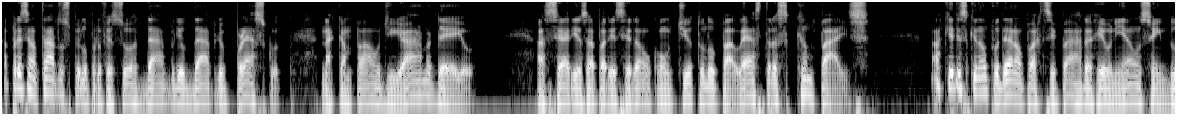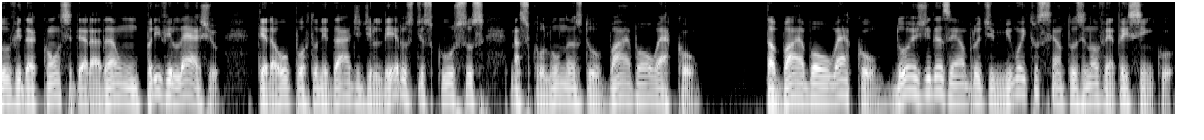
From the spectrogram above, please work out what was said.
apresentados pelo professor W. W. Prescott na campal de Armadale. As séries aparecerão com o título Palestras Campais. Aqueles que não puderam participar da reunião, sem dúvida, considerarão um privilégio ter a oportunidade de ler os discursos nas colunas do Bible Echo. The Bible Echo, 2 de dezembro de 1895.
